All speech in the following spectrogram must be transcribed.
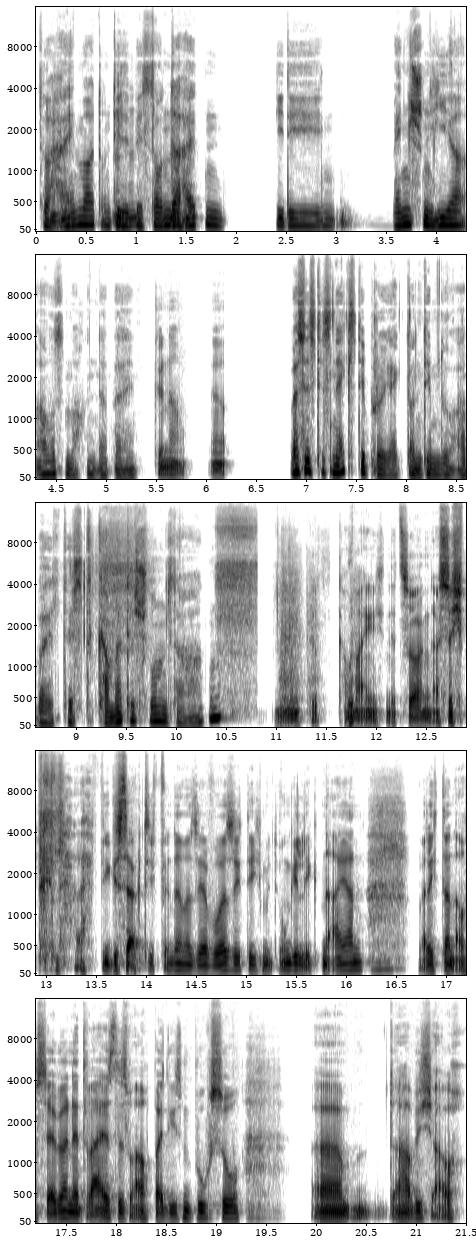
zur Mhm. Heimat und die Mhm. Besonderheiten, die die Menschen hier ausmachen dabei. Genau. Ja. Was ist das nächste Projekt, an dem du arbeitest? Kann man das schon sagen? Nee, Das kann man eigentlich nicht sagen. Also ich bin, wie gesagt, ich bin da immer sehr vorsichtig mit ungelegten Eiern, weil ich dann auch selber nicht weiß, das war auch bei diesem Buch so, ähm, da habe ich auch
